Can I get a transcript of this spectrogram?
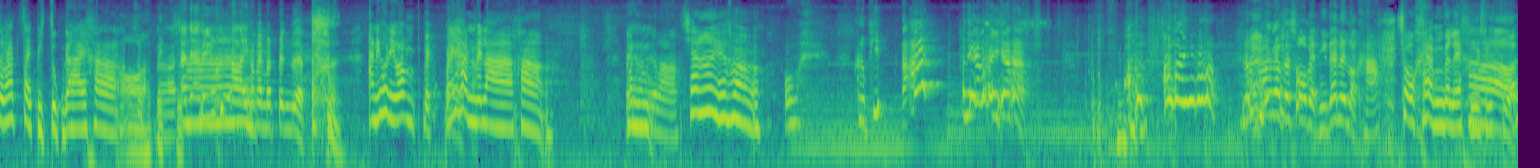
สามารถใส่ปิดจุกได้ค่ะ อ๋อปิดจุดอันนี้อันนี้คืออะไรทำไมมันเป็นแบบ อันนี้คนนี้ว่าแปลกๆ ไม่ทันเวลาค่ะ ไม่ทันเวลา ใช่ค่ะ โอ้ยคือพี่อะอันนี้อะไรอะ อะไรอะ แล้วแล้วเราจะโชว์แบบนี้ได้เลยเหรอคะ โชว์แคมไปเลยคืค่ะอชุดสวย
